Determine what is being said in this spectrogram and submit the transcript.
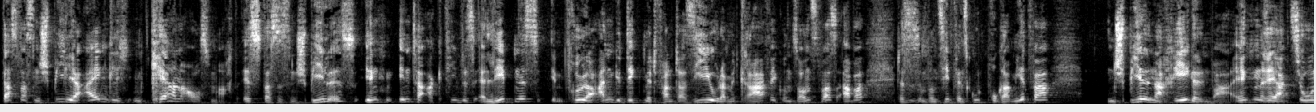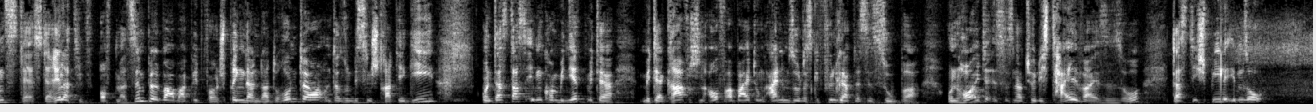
Das, was ein Spiel ja eigentlich im Kern ausmacht, ist, dass es ein Spiel ist, irgendein interaktives Erlebnis, früher angedickt mit Fantasie oder mit Grafik und sonst was, aber das ist im Prinzip, wenn es gut programmiert war, ein Spiel nach Regeln war, irgendein Reaktionstest, der relativ oftmals simpel war, bei Pitfall springen dann da drunter und dann so ein bisschen Strategie und dass das eben kombiniert mit der, mit der grafischen Aufarbeitung einem so das Gefühl gab, das ist super. Und heute ist es natürlich teilweise so, dass die Spiele eben so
